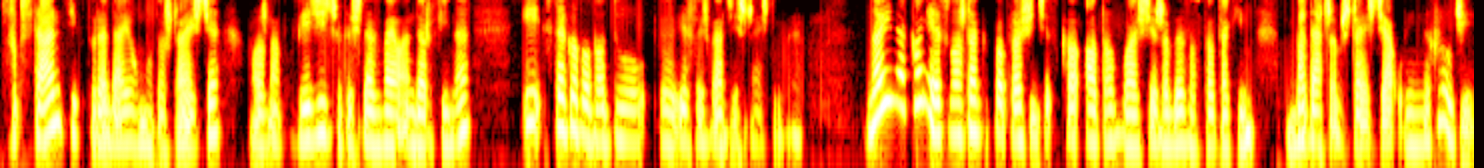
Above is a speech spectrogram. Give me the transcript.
substancji, które dają mu to szczęście, można powiedzieć, że to się nazywają endorfiny i z tego powodu y, jesteś bardziej szczęśliwy. No i na koniec można poprosić dziecko o to właśnie, żeby został takim badaczem szczęścia u innych ludzi.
